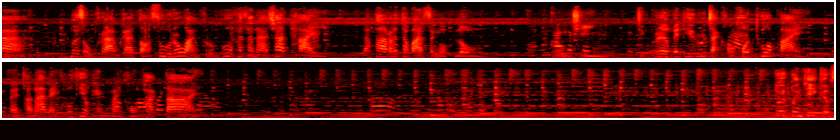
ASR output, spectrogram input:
2525 เมื่อสงครามการต่อสู้ระหว่างกลุ่มผู้พัฒนาชาติไทย และภาครัฐบาลสงบลง กรุงชิงจึงเริ่มเป็นที่รู้จักของคนทั่วไป ในฐานะแหล่งท่องเที่ยวแห่งใหม่ของภาคใต้ด้วยพื้นที่เกือบ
